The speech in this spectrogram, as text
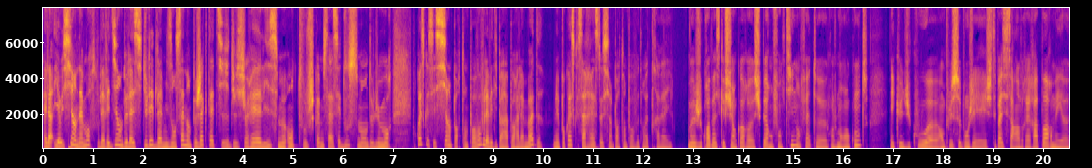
Alors, il y a aussi un amour, vous l'avez dit, hein, de l'acidulé, de la mise en scène, un peu Jacques Tati, du surréalisme. On touche comme ça, assez doucement, de l'humour. Pourquoi est-ce que c'est si important pour vous? Vous l'avez dit par rapport à la mode, mais pourquoi est-ce que ça reste aussi important pour vous dans votre travail? Euh, Je crois parce que je suis encore euh, super enfantine en fait euh, quand je me rends compte et que du coup euh, en plus bon je sais pas si ça a un vrai rapport mais euh,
